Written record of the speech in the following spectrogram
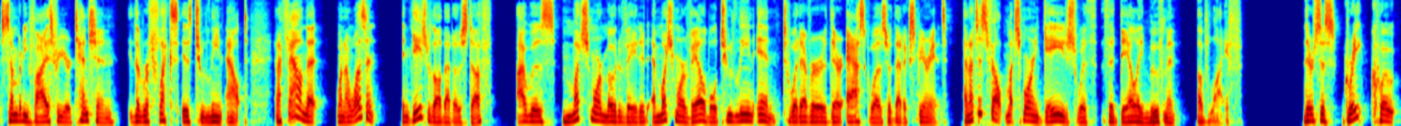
somebody vies for your attention, the reflex is to lean out. And I found that when I wasn't engaged with all that other stuff, I was much more motivated and much more available to lean in to whatever their ask was or that experience. And I just felt much more engaged with the daily movement of life. There's this great quote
